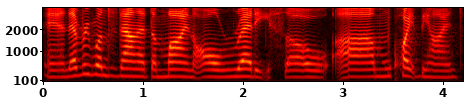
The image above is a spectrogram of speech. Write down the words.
And everyone's down at the mine already. So I'm quite behind.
